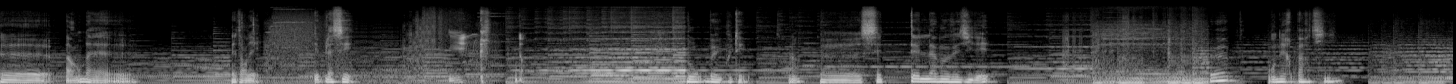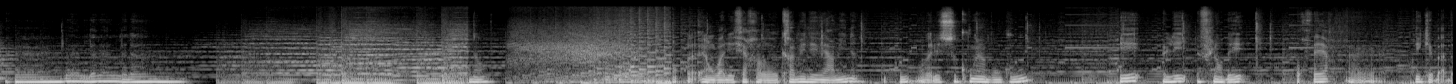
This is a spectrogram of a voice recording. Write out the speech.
euh, bah... Euh, attendez. Déplacer. Non. Bon, bah écoutez. Hein, euh, C'était la mauvaise idée. On est reparti. Euh. Non. Et on va les faire euh, cramer des vermines. On va les secouer un bon coup. Et les flamber pour faire euh, des kebabs.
